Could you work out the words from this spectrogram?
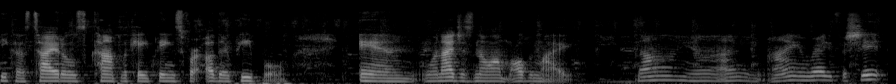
because titles complicate things for other people. And when I just know I'm open, like, no, nah, you know, I, I ain't ready for shit.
